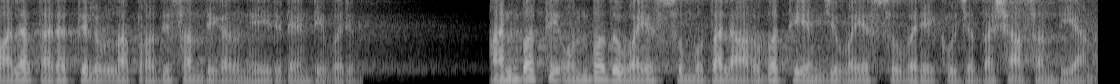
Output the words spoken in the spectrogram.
പല തരത്തിലുള്ള പ്രതിസന്ധികൾ നേരിടേണ്ടി വരും അൻപത്തി ഒൻപത് വയസ്സു മുതൽ അറുപത്തിയഞ്ച് വയസ്സുവരെ കുജദശാസന്ധിയാണ്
